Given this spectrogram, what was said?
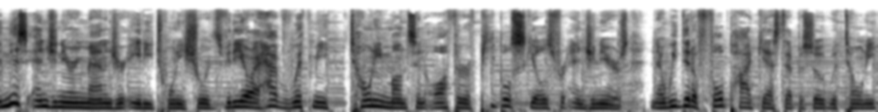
In this Engineering Manager 8020 Shorts video, I have with me Tony Munson, author of People Skills for Engineers. Now, we did a full podcast episode with Tony,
